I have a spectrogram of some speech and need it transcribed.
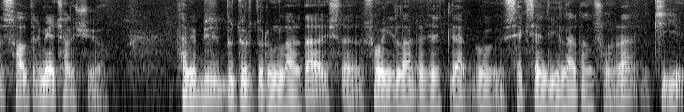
e, saldırmaya çalışıyor. Tabii biz bu tür durumlarda işte son yıllarda özellikle bu 80'li yıllardan sonra ki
